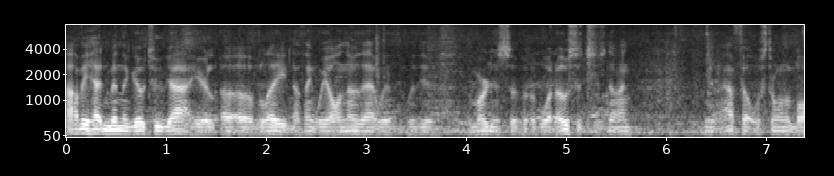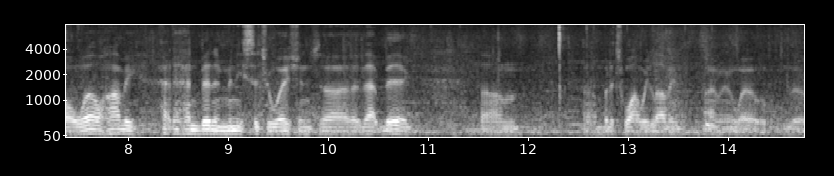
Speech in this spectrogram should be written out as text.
Javi hadn't been the go-to guy here uh, of late, and I think we all know that with, with the emergence of, of what Osich has done. You know, I felt was throwing the ball well. Javi hadn't, been in many situations uh, that big, um, uh, but it's why we love him. I mean, well, the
